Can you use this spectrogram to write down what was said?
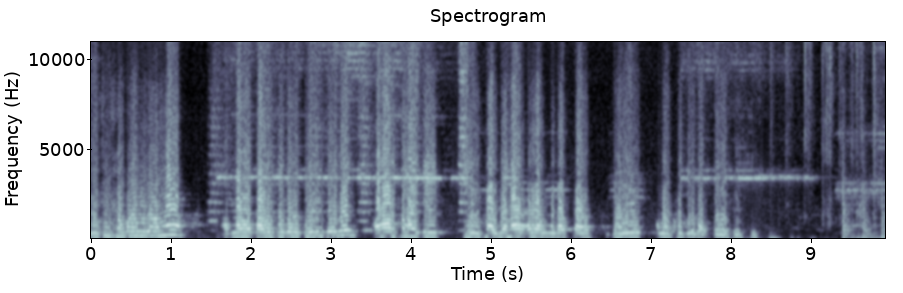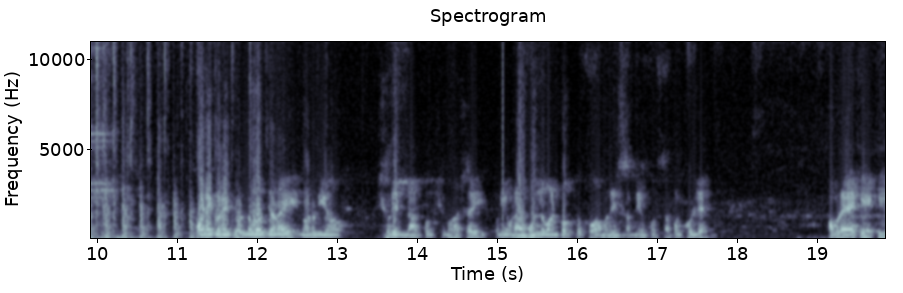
বেশি সময় নিলাম না। আপনারা কাগজপত্র তৈরি করবেন। আমার সবাইকে ভূষা জহার এবং নমস্কার জানিয়ে আমার ক্ষুদ্র বক্তব্য শেষ অনেক অনেক ধন্যবাদ জানাই। মাননীয় সুরেন নাগবংশী মহাশয় উনি ওনার মূল্যবান বক্তব্য আমাদের সামনে উপস্থাপন করলেন। আমরা একে একে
